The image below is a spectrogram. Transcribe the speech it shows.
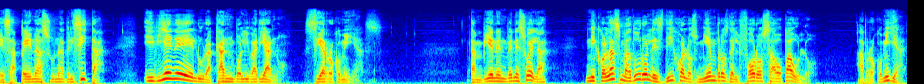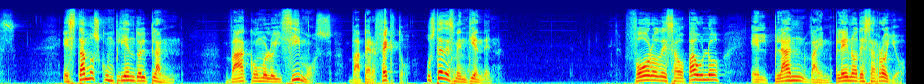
es apenas una brisita, y viene el huracán bolivariano. Cierro comillas. También en Venezuela, Nicolás Maduro les dijo a los miembros del Foro Sao Paulo, abro comillas, estamos cumpliendo el plan, va como lo hicimos, va perfecto, ustedes me entienden. Foro de Sao Paulo, el plan va en pleno desarrollo,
